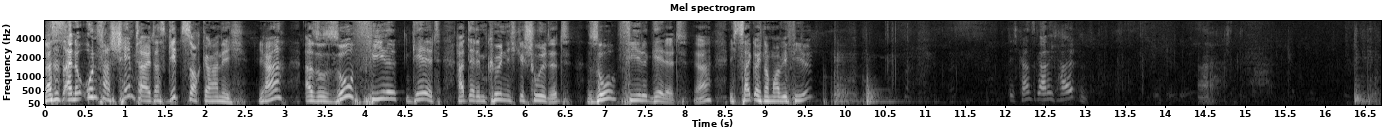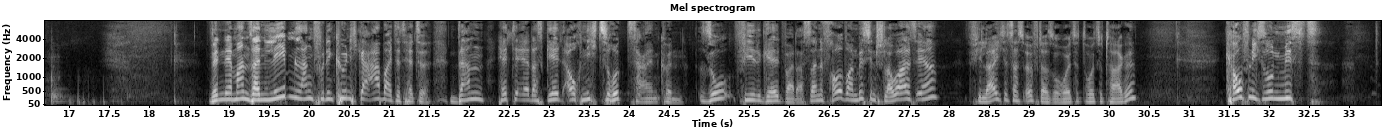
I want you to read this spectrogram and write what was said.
Das ist eine Unverschämtheit, das gibt's doch gar nicht. Ja? Also so viel Geld hat er dem König geschuldet. So viel Geld. Ja? Ich zeige euch nochmal, wie viel. Ich kann es gar nicht halten. Wenn der Mann sein Leben lang für den König gearbeitet hätte, dann hätte er das Geld auch nicht zurückzahlen können. So viel Geld war das. Seine Frau war ein bisschen schlauer als er. Vielleicht ist das öfter so heutzutage. Kauf nicht so einen Mist.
